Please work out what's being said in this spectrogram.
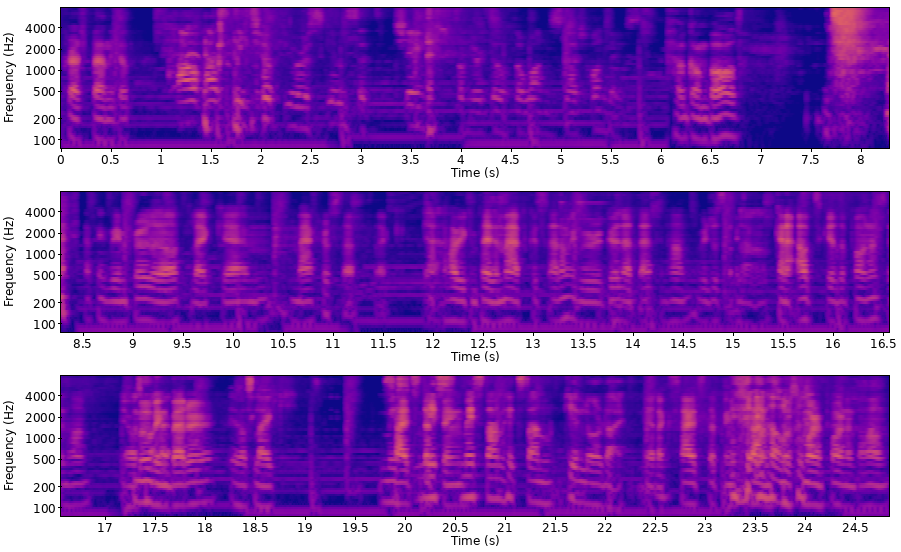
Crash Bandicoot. How has each of your skill set changed from your Dota 1 slash HoN days? I've gone bald. I think we improved a lot, like um, macro stuff, like Yeah. how you can play the map. Because I don't think we were good at that in HoN. We just like No. kind of outskilled opponents in HoN, It was moving more- better. It was like miss, miss, Sidestepping. miss stun, hit stun, kill or die. Yeah, like sidestepping stuns know. was more important than HoN.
